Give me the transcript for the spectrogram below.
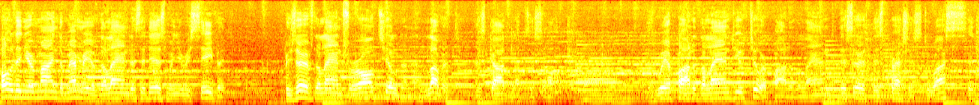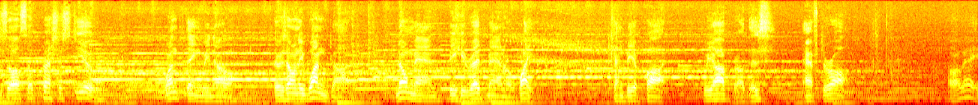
Hold in your mind the memory of the land as it is when you receive it. Preserve the land for all children and love it as God loves us all. As we are part of the land, you too are part of the land. This earth is precious to us. It is also precious to you. One thing we know, there is only one God. No man, be he red man or white, can be apart. We are brothers, after all. Okay.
